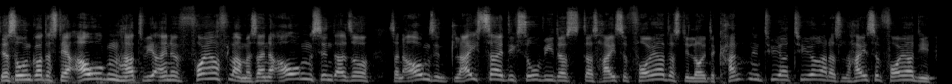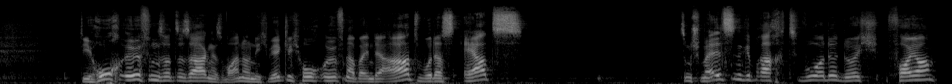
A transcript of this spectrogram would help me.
der Sohn Gottes, der Augen hat wie eine Feuerflamme. Seine Augen sind also, seine Augen sind gleichzeitig so wie das, das heiße Feuer, das die Leute kannten in Thyatira, das heiße Feuer, die, die Hochöfen sozusagen, es waren noch nicht wirklich Hochöfen, aber in der Art, wo das Erz zum Schmelzen gebracht wurde durch Feuer.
